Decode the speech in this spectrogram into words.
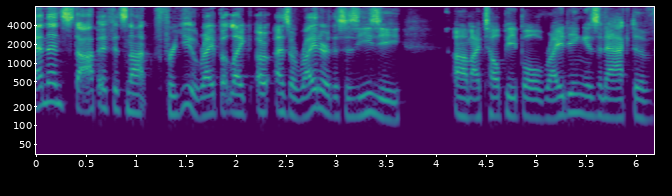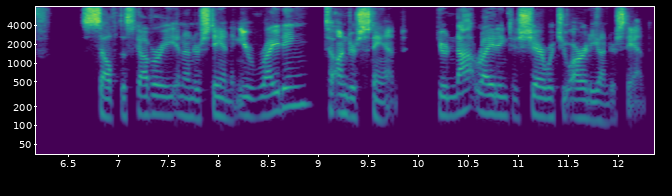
and then stop if it's not for you, right? But like uh, as a writer, this is easy. Um, I tell people writing is an act of self discovery and understanding. You're writing to understand, you're not writing to share what you already understand.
